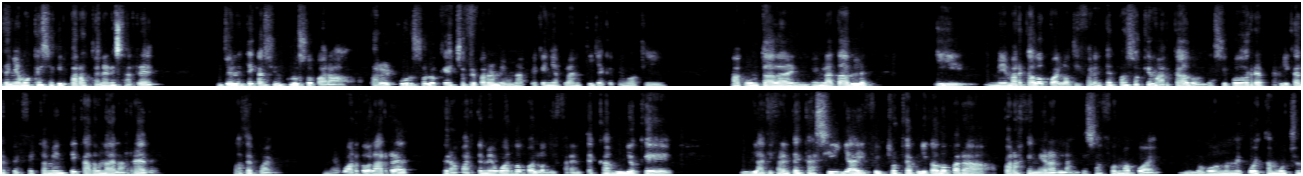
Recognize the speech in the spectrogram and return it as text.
teníamos que seguir para obtener esa red. Yo en este caso, incluso para, el curso, lo que he hecho es prepararme una pequeña plantilla que tengo aquí apuntada en, en la tablet, y me he marcado pues, los diferentes pasos que he marcado y así puedo replicar perfectamente cada una de las redes. Entonces, pues, me guardo la red, pero aparte me guardo pues, los diferentes cambios que, las diferentes casillas y filtros que he aplicado para, para generarla. De esa forma, pues, luego no me cuesta mucho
